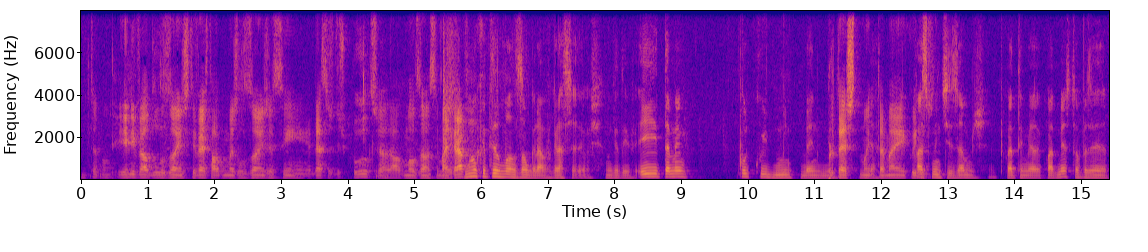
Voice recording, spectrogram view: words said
Muito bom. E a nível de lesões, tiveste algumas lesões assim, dessas dos pulsos, alguma lesão assim mais grave? Nunca tive uma lesão grave, graças a Deus, nunca tive. E também porque cuido muito bem. Proteste muito É. também cuidas. Faço muitos exames, de 4 em meio- quatro meses estou a fazer exames.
